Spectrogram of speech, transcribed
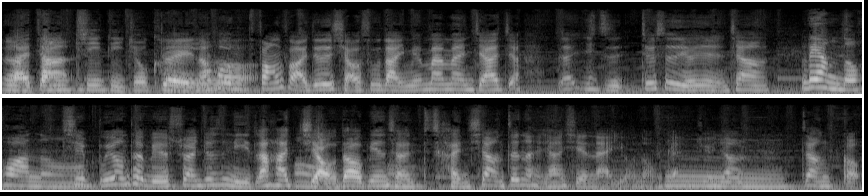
来当基底就可以了。对，然后方法就是小苏打里面慢慢加加，一直就是有点像量的话呢，其实不用特别算，就是你让它搅到变成很像，真的很像鲜奶油那种感觉，这样、嗯、这样搞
